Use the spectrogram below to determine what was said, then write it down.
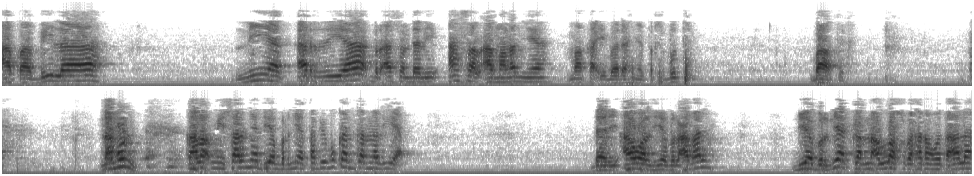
apabila niat arya berasal dari asal amalannya maka ibadahnya tersebut batil. Namun kalau misalnya dia berniat tapi bukan karena dia dari awal dia beramal, dia berniat karena Allah Subhanahu wa taala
